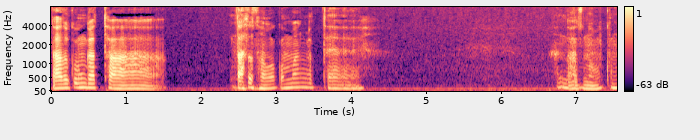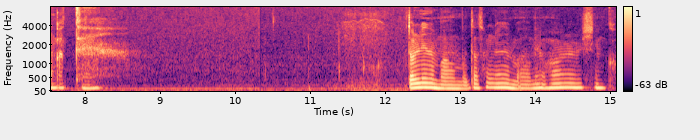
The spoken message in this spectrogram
나도 꿈 같아. 나도 너무 꿈만 같아. 나도 너무 꿈 같아. 떨리는 마음보다 설레는 마음이 훨씬 커.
